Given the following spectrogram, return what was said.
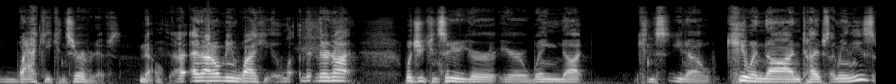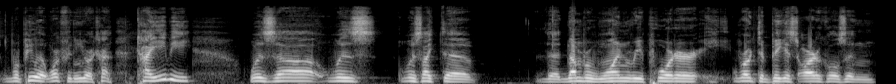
wacky conservatives. No, and I don't mean wacky. They're not what you consider your your wing nut, you know, QAnon types. I mean, these were people that worked for the New York Times. Taibbi was uh, was was like the the number one reporter. He wrote the biggest articles in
